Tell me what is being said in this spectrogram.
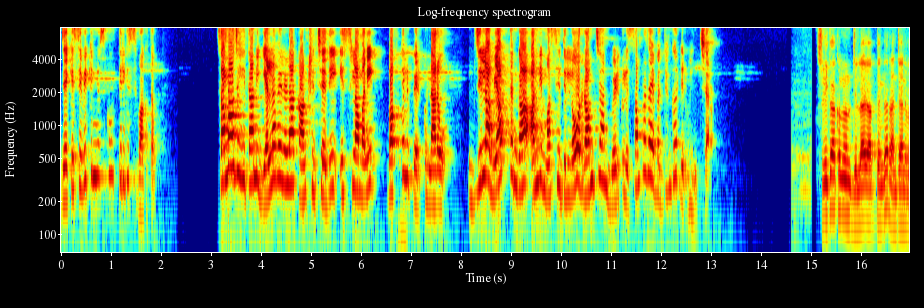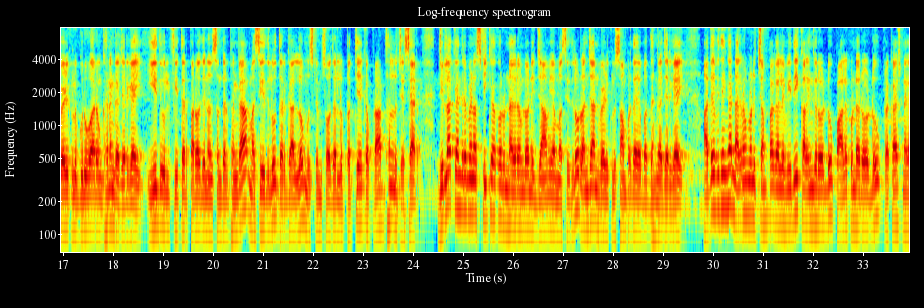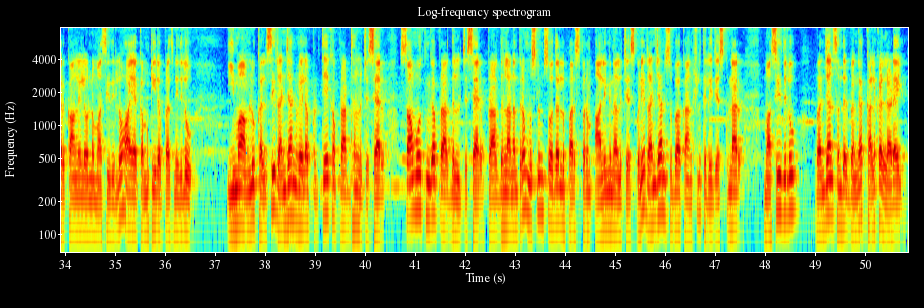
JK civic న్యూస్కు తిరిగి స్వాగతం. సమాజ హితాన్ని ఎల్లవేళలా కాంక్షించేది ఇస్లాం అని భక్తులు పేర్కొన్నారు. జిల్లా వ్యాప్తంగా అన్ని మసీదుల్లో రంజాన్ వేడుకలు సంప్రదాయబద్ధంగా నిర్వహించారు. శ్రీకాకుళం జిల్లా వ్యాప్తంగా రంజాన్ వేడుకలు గురువారం ఘనంగా జరిగాయి. ఈద్ ఉల్ ఫితర్ పర్వదినం సందర్భంగా మసీదులు దర్గాల్లో ముస్లిం సోదరులు ప్రత్యేక ప్రార్థనలు చేశారు. జిల్లా కేంద్రమైన శ్రీకాకుళం నగరంలోని జామియా మసీదులో రంజాన్ వేడుకలు సాంప్రదాయబద్ధంగా జరిగాయి. అదేవిధంగా నగరంలోని చంపగల్ల వీధి కళింగ రోడ్డు పాలకొండ రోడ్డు ప్రకాష్ నగర్ కాలనీలో ఉన్న మసీదుల్లో ఆయా కమిటీల ప్రతినిధులు ఇమాంలు కలిసి రంజాన్ వేళ ప్రత్యేక ప్రార్థనలు చేశారు. సామూహికంగా ప్రార్థనలు చేశారు. ప్రార్థనల అనంతరం ముస్లిం సోదరులు పరస్పరం ఆలింగనాలు చేసుకుని రంజాన్ శుభాకాంక్షలు తెలియజేసుకున్నారు. మసీదులు రంజాన్ సందర్భంగా కళకళలాడాయి.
